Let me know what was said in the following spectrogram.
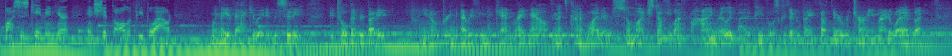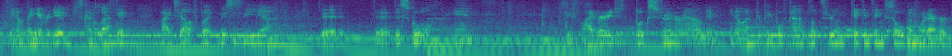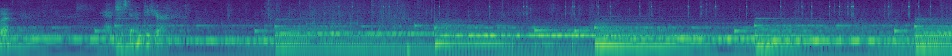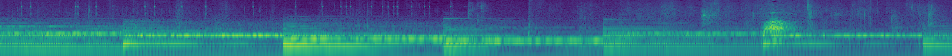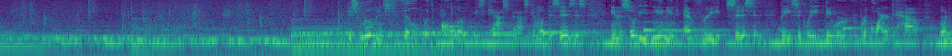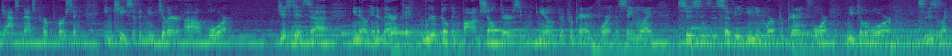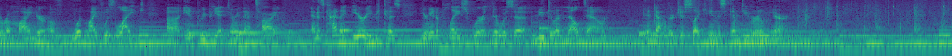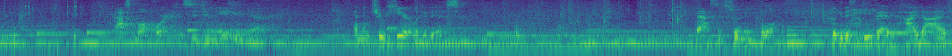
Buses came in here and shipped all the people out. When they evacuated the city, they told everybody, you know, bring everything you can right now. And that's kind of why there was so much stuff left behind, really, by the peoples, because everybody thought they were returning right away. But, you know, they never did, just kind of left it by itself. But this is the, uh, the, the, the school. And see the library, just books strewn around. And, you know, after people have kind of looked through and taken things, sold them, whatever. But, yeah, it's just empty here. Is, is in the Soviet Union, every citizen basically they were required to have one gas mask per person in case of a nuclear uh, war. Just as uh, you know, in America, we were building bomb shelters and you know we're preparing for it. In the same way, citizens of the Soviet Union were preparing for nuclear war. So this is like a reminder of what life was like uh, in Pripyat during that time. And it's kind of eerie because you're in a place where there was a nuclear meltdown and now they're just like in this empty room here. Basketball court. This is a gymnasium here. And then through here, look at this. Massive swimming pool. Look at this deep end, high dive,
